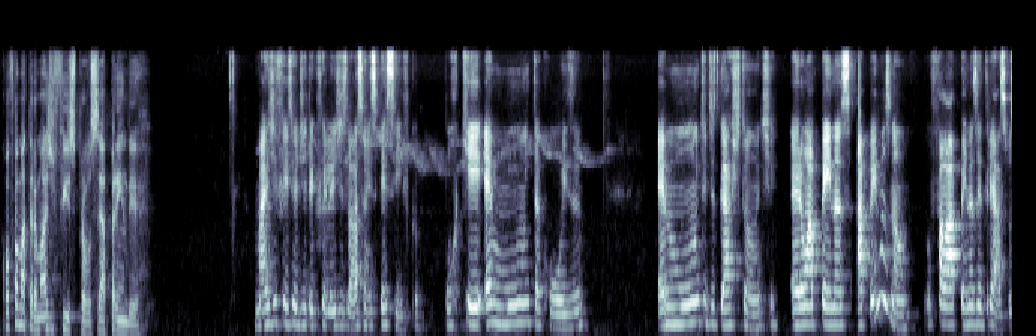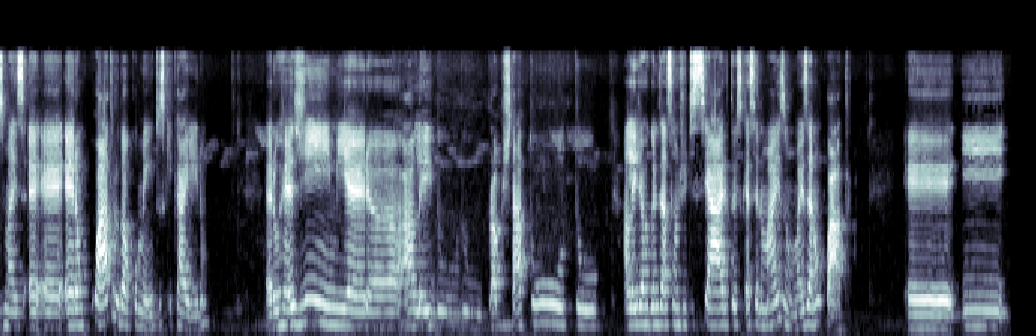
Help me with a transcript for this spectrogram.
Qual foi a matéria mais difícil para você aprender? Mais difícil, eu diria que foi legislação específica, porque é muita coisa, é muito desgastante. Eram apenas, apenas não, vou falar apenas entre aspas, mas é, é, eram quatro documentos que caíram. Era o regime, era a lei do, do próprio estatuto, a lei de organização judiciária, estou esquecendo mais um, mas eram quatro. É, e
